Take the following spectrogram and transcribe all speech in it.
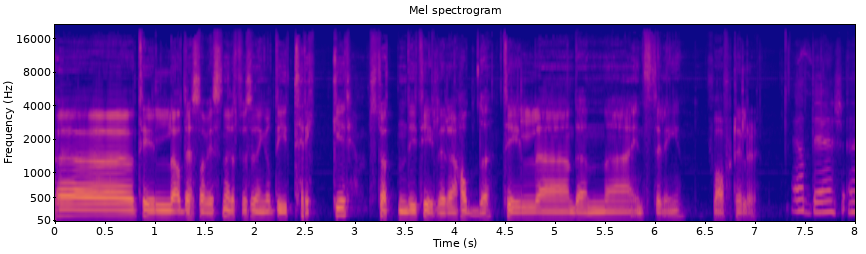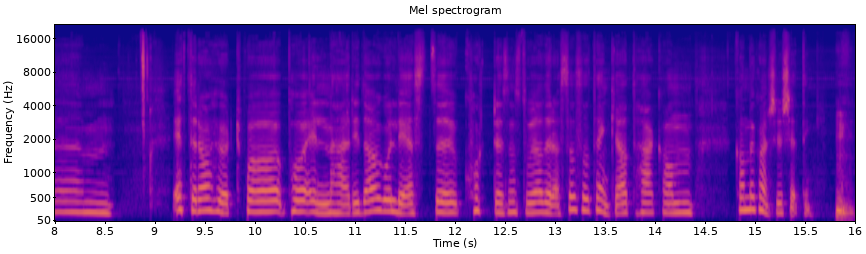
uh, til Adresseavisen at de trekker støtten de tidligere hadde til den innstillingen. Hva forteller det? Ja, det, um, etter å ha hørt på, på, Ellen her i dag og lest uh, kort det som sto i adressa, så tenker jeg at her kan, kan det kanskje skje ting. Mm.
